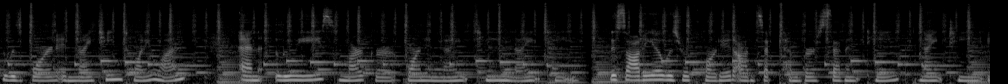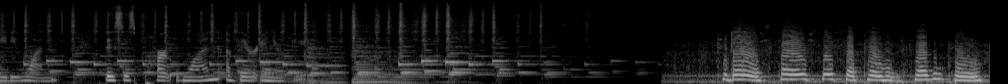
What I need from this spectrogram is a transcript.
who was born in 1921, and Louise Marker, born in 1919. This audio was recorded on September 17, 1981. This is part one of their interview. Today is Thursday, September 17th,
